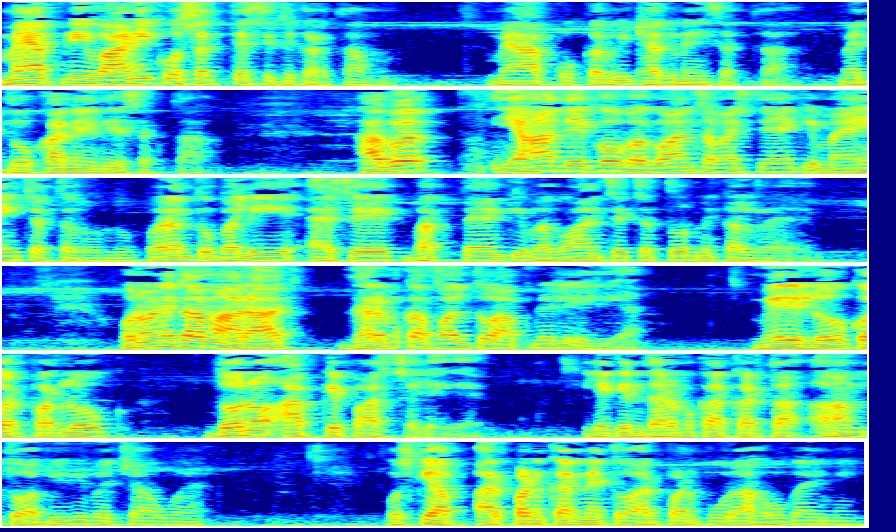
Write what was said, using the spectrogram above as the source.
मैं अपनी वाणी को सत्य सिद्ध करता हूँ। मैं आपको कभी ठग नहीं सकता, मैं धोखा नहीं दे सकता। अब यहाँ देखो, भगवान समझते हैं कि मैं ही चतुर हूँ, परंतु भली ऐसे एक भक्त हैं कि भगवान से चतुर निकल रहे हैं। उन्होंने कहा, महाराज, धर्म का फल तो आपने ले लिया। मेरे लोक और परलोक दोनों आपके पास चले गए, लेकिन धर्म का कर्ता अहम तो अभी भी बचा हुआ है। उसके अर्पण करने तो अर्पण पूरा होगा ही नहीं।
